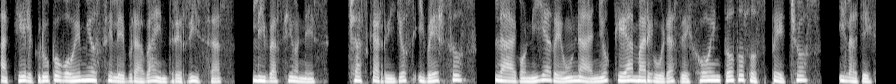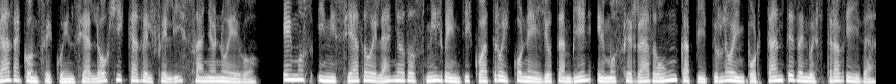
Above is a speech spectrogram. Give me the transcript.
aquel grupo bohemio celebraba entre risas, libaciones, chascarrillos y versos, la agonía de un año que amarguras dejó en todos los pechos, y la llegada consecuencia lógica del feliz año nuevo. Hemos iniciado el año 2024 y con ello también hemos cerrado un capítulo importante de nuestra vida,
